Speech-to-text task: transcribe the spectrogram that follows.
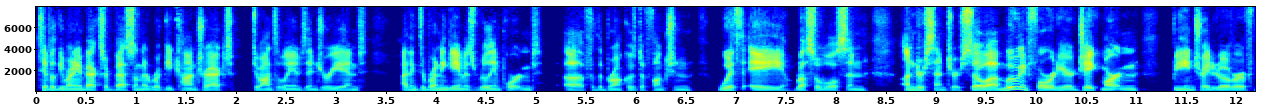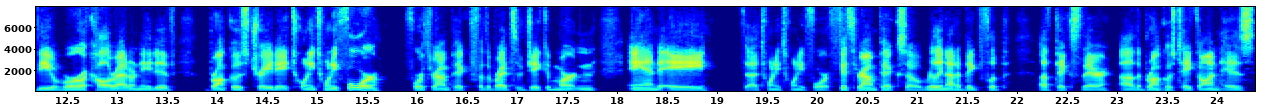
typically running backs are best on their rookie contract, Javonte Williams injury, and I think the running game is really important uh, for the Broncos to function with a Russell Wilson under center. So uh, moving forward here, Jake Martin being traded over for the Aurora, Colorado native. Broncos trade a 2024 fourth round pick for the rights of Jacob Martin and a uh, 2024 fifth round pick. So really not a big flip of picks there. Uh, the Broncos take on his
